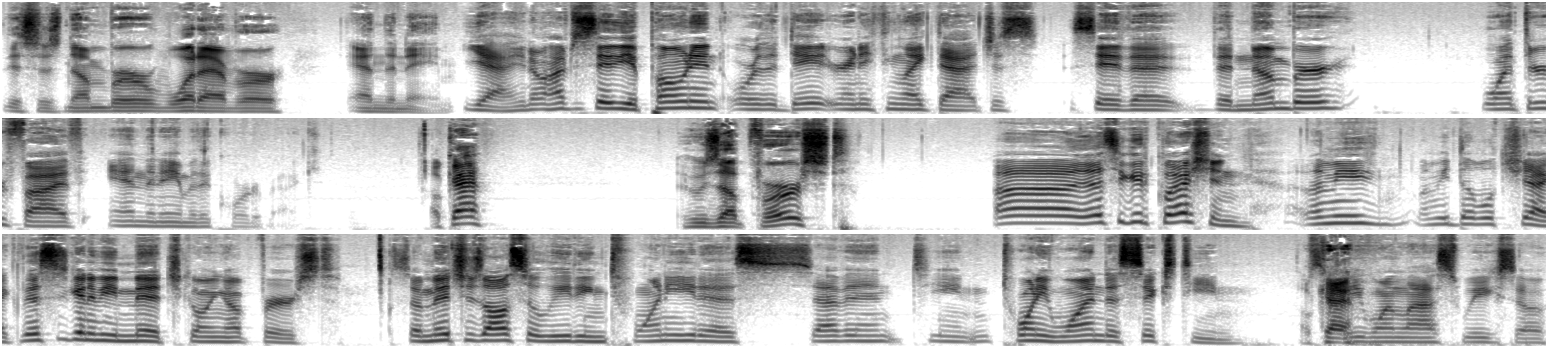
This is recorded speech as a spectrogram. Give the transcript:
this is number whatever and the name. Yeah, you don't have to say the opponent or the date or anything like that. Just say the the number one through five and the name of the quarterback. Okay. Who's up first? Uh, that's a good question. Let me let me double check. This is going to be Mitch going up first. So Mitch is also leading 20 to 17, 21 to 16. So Okay. he won last week, so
